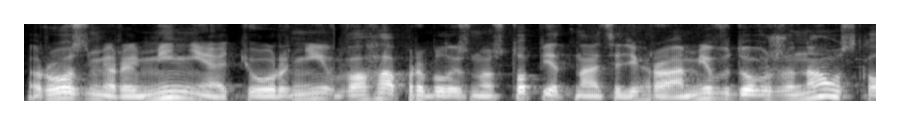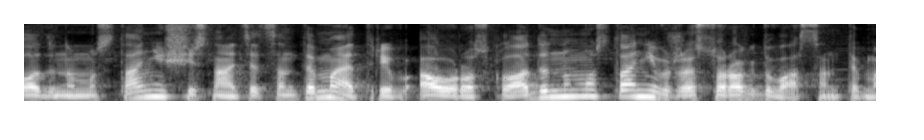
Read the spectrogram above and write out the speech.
Розміри мініатюрні, вага приблизно 115 грамів, довжина у складеному стані 16 см, а у розкладеному стані вже 42 см.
